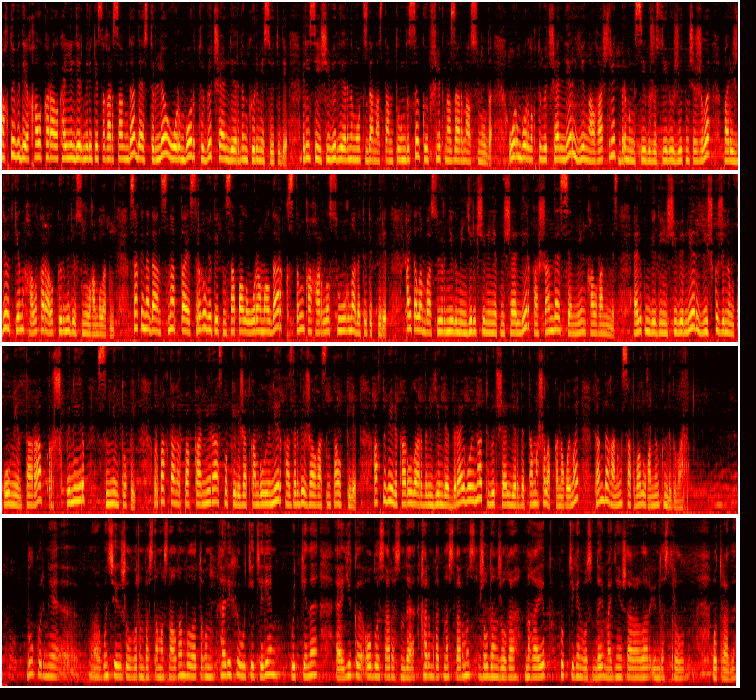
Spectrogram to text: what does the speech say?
Ақтөбеде халықаралық әйелдер мерекесі қарсаңында дәстүрлі орынбор түбіт шәлілерінің көрмесі өтуде. Ресей шеберлерінің 30-дан астам туындысы көпшілік назарына ұсынылды. Орынборлық түбіт шәлілер ең алғаш рет 1857 жылы Парижде өткен халықаралық көрмеде ұсынылған болатын. Сақинадан сынаптай сырғып өтетін сапалы орамалдар қыстың қаһарлы суығына да төтеп береді. Қайталанбас өрнегімен ерекшеленетін шәлілер қашанда сәннен қалған емес. Әлі күнге дейін шеберлер ешкі жүнін қолмен тарап ұршықпен үйіріп сыммен тоқиды. Ұрпақтан ұрпаққа мирас болып келе жатқан бұл өнер қазірде жалғасын тауып келеді. Ақтөбелік арулардың енді бір ай бойына түбіт шәлілерді тамашалап қана қоймай таңдағанын сатып алуға мүмкіндігі бар. Бұл көрме 18 жыл бұрын бастамасын алған болатұғын. Тарихы өте терең өйткені екі облыс арасында қарым қатынастарымыз жылдан жылға нығайып көптеген осындай мәдени шаралар ұйымдастырылып отырады.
